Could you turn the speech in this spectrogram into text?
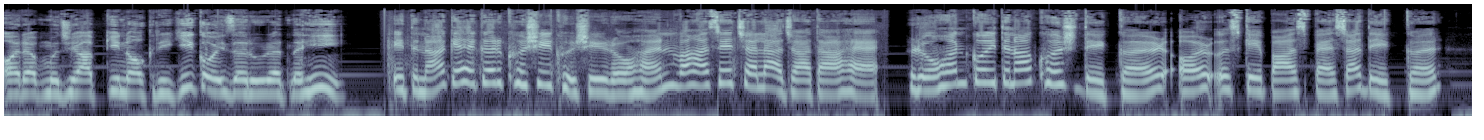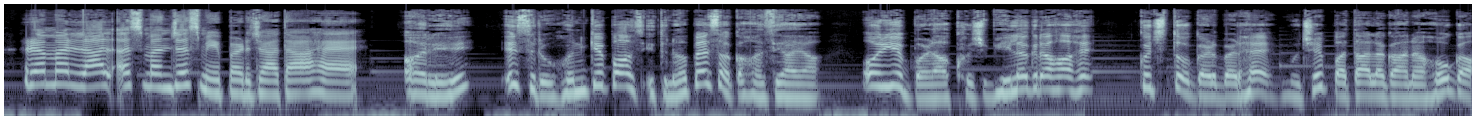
और अब मुझे आपकी नौकरी की कोई ज़रूरत नहीं। इतना कहकर खुशी खुशी रोहन वहाँ से चला जाता है। रोहन को इतना खुश देखकर और उसके पास पैसा देखकर रमन लाल असमंजस में पड़ जाता है। अरे इस रोहन के पास इतना पैसा कहाँ से आया? और ये बड़ा खुश भी लग रहा है। कुछ तो गड़बड़ है मुझे पता लगाना होगा।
